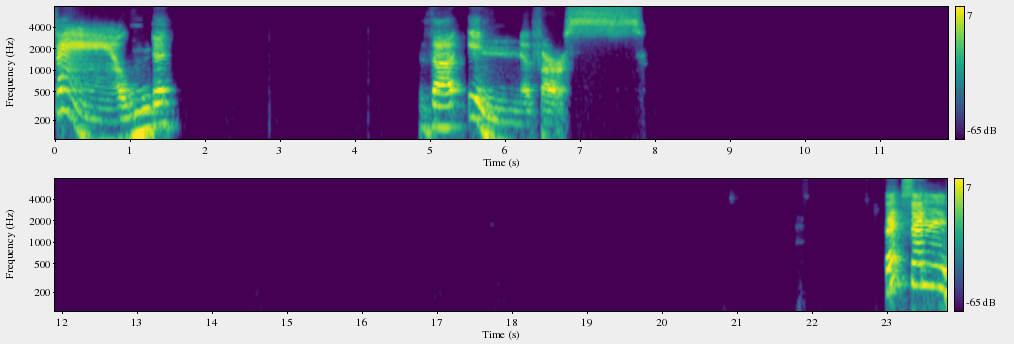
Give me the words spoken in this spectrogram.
found the inverse. Let's end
